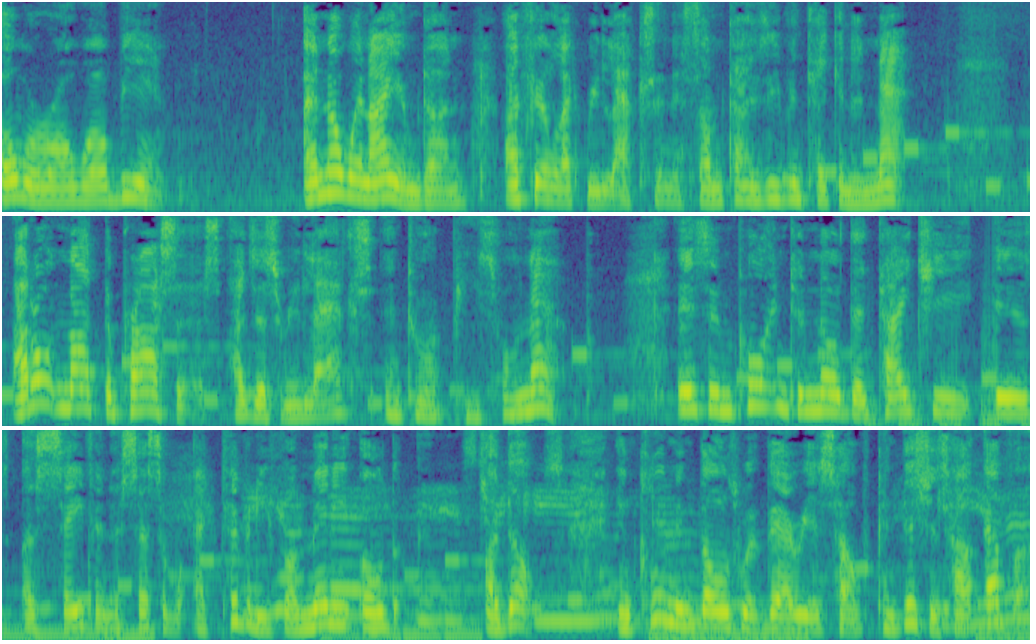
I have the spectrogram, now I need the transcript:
overall well being. I know when I am done, I feel like relaxing and sometimes even taking a nap. I don't knock the process, I just relax into a peaceful nap. It's important to note that Tai Chi is a safe and accessible activity for many older adults, including those with various health conditions. However,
